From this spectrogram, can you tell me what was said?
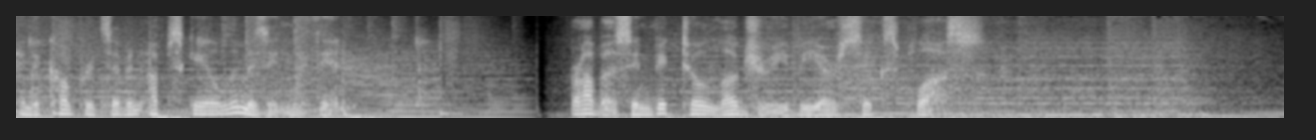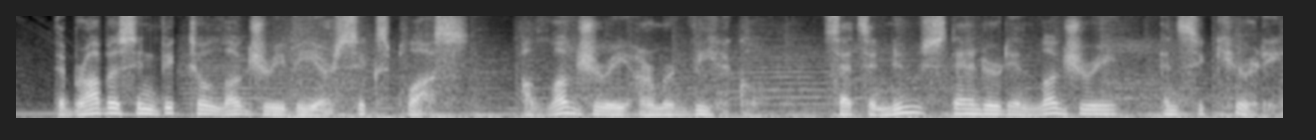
and the comforts of an upscale limousine within. Brabus Invicto Luxury VR6 Plus The Brabus Invicto Luxury VR6 Plus, a luxury armored vehicle, sets a new standard in luxury and security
